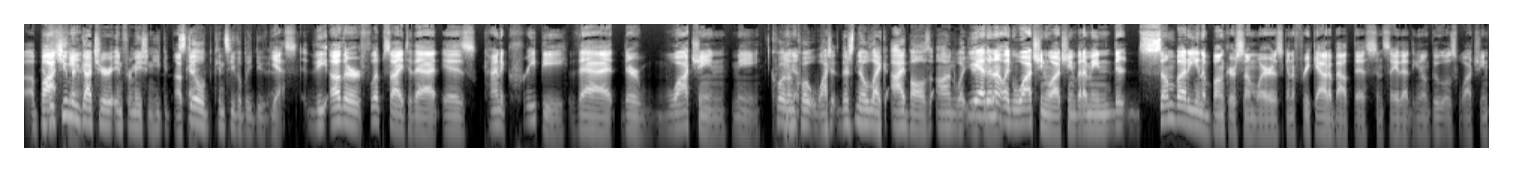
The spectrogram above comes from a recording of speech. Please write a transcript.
A If a human can't. got your information, he could Okay. still conceivably do that. Yes. The other flip side to that is kind of creepy that they're watching me. Quote you know? unquote, watch it. There's no like eyeballs on what you're doing. Yeah, they're not like watching, watching, but I mean, there somebody in a bunker somewhere is going to freak out about this and say that you know Google's watching.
